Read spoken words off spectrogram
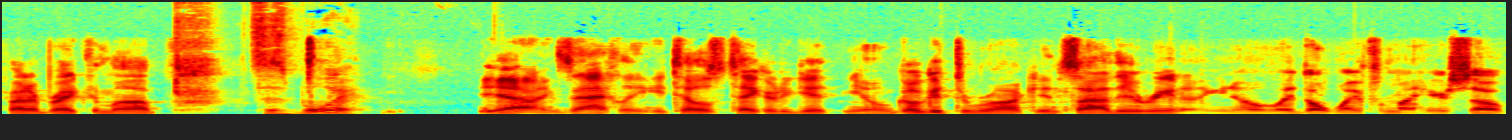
try to break them up. It's his boy. Yeah, exactly. He tells Taker to get, you know, go get the rock inside the arena. You know, like, don't wait for him out here. So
